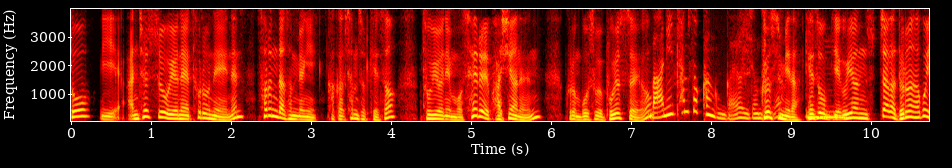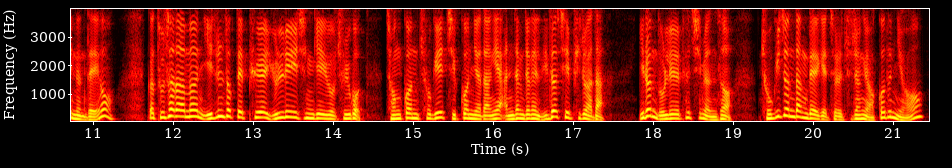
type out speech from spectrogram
또 이 안철수 의원의 토론회에는 35명이 각각 참석해서 두 의원의 뭐 세를 과시하는 그런 모습을 보였어요. 많이 참석한 건가요, 이 정도? 그렇습니다. 계속 음. 의원 숫자가 늘어나고 있는데요. 그러니까 두 사람은 이준석 대표의 윤리 징계 이후 줄곧 정권 초기 집권 여당의 안정적인 리더십이 필요하다. 이런 논리를 펼치면서 조기 전당대회 개최를 주장해 왔거든요.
